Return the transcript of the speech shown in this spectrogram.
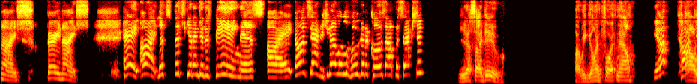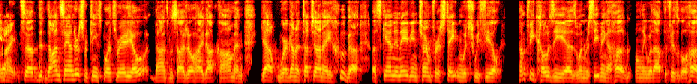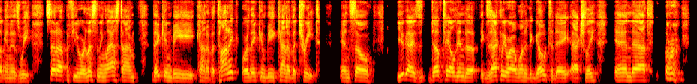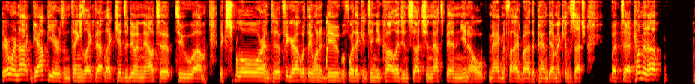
Nice. Very nice. Hey, all right, let's let's get into this beingness. All right. Don Sanders, you got a little who going to close out the section? Yes, I do. Are we going for it now? Yep. Talk All to me. right. So the Don Sanders for Teen Sports Radio, Don's. And yeah, we're going to touch on a hygge, a Scandinavian term for a state in which we feel comfy cozy as when receiving a hug, only without the physical hug. And as we set up, if you were listening last time, they can be kind of a tonic or they can be kind of a treat. And so you guys dovetailed into exactly where I wanted to go today, actually. And that there were not gap years and things like that, like kids are doing now to to um, explore and to figure out what they want to do before they continue college and such. And that's been, you know, magnified by the pandemic and such. But uh, coming up,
